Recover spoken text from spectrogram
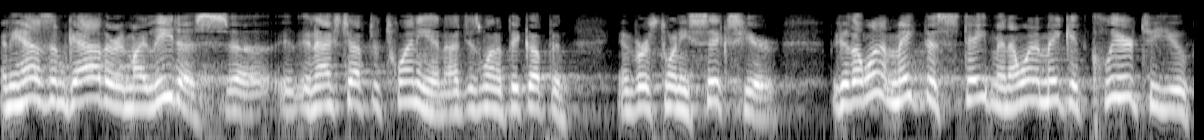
And he has them gather in Miletus uh, in, in Acts chapter 20, and I just want to pick up in, in verse 26 here. Because I want to make this statement, I want to make it clear to you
